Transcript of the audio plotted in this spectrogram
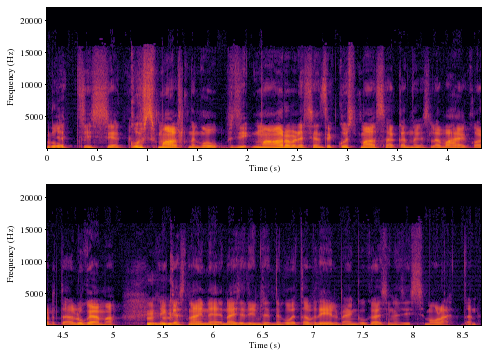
nii et et siis kust maalt nagu, ma arvan, et see on see, kust maalt sa hakkad nagu selle vahekorda lugema mm. -hmm. et kas naine, naised ilmselt nagu võtavad eelmängu ka sinna sisse, ma oletan.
